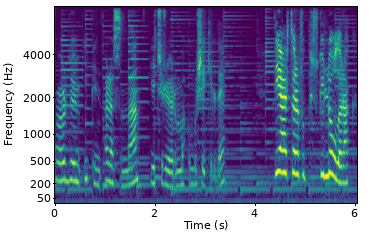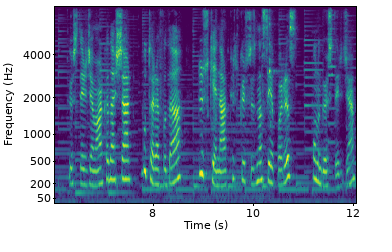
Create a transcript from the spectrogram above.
ördüğüm ipin arasından geçiriyorum. Bakın bu şekilde. Diğer tarafı püsküllü olarak göstereceğim arkadaşlar. Bu tarafı da düz kenar püskülsüz nasıl yaparız onu göstereceğim.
